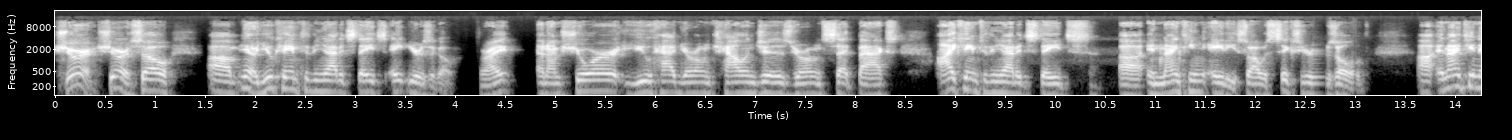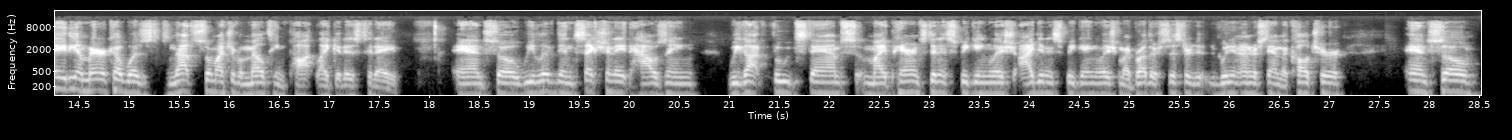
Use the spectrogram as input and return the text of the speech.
Sure sure. So um, you know you came to the united states eight years ago right and I'm sure you had your own challenges, your own setbacks. I came to the United States uh, in 1980, so I was six years old. Uh, in 1980, America was not so much of a melting pot like it is today. And so we lived in Section 8 housing. We got food stamps. My parents didn't speak English. I didn't speak English. My brother, sister, we didn't understand the culture. And so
